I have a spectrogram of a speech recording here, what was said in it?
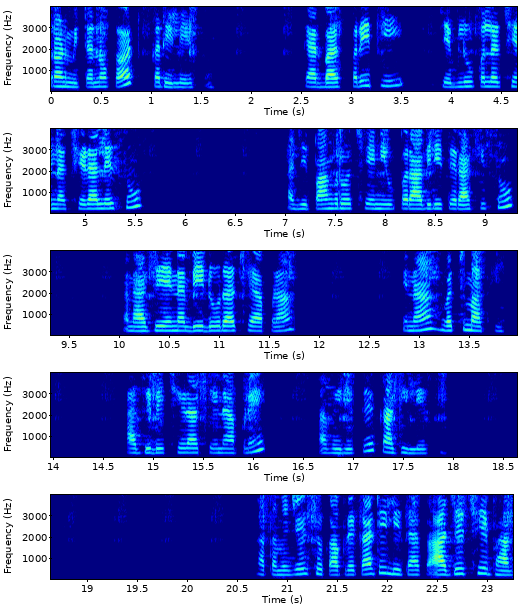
ત્રણ મીટરનો કટ કરી લઈશું. ત્યારબાદ ફરીથી જે બ્લુ કલર છે એના છેડા લેશું. આ જે પાંગરો છે, એની ઉપર આવી રીતે રાખીશું. અને આ જે એના બે દોરા છે આપણા, એના વચમાંથી. આ જે બે છેડા છે એને આપણે આવી રીતે કાઢી લેશું. આ તમે જોઈશો કે આપણે કાઢી લીધા, તો આ જે છે ભાગ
